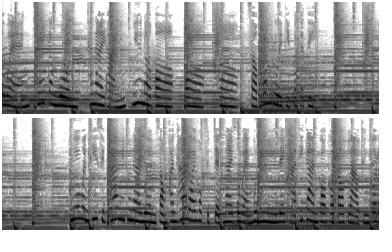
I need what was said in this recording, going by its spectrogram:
แสวง ไม่กังวล ทนายอัน ยื่นนปปทสอบร่ำรวยผิดปกติ เมื่อวันที่ 15 มิถุนายน 2567 นายแสวงบุญมี เลขาธิการกกตกล่าวถึงกร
